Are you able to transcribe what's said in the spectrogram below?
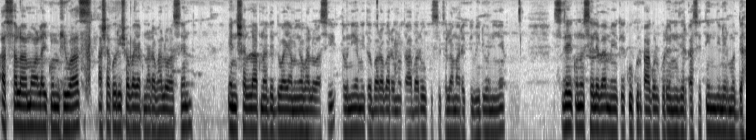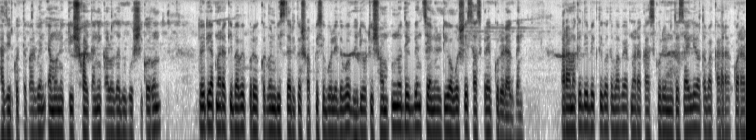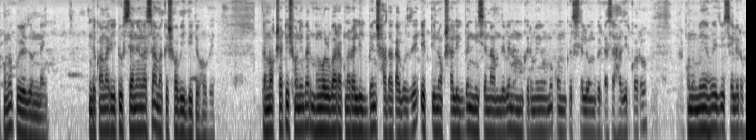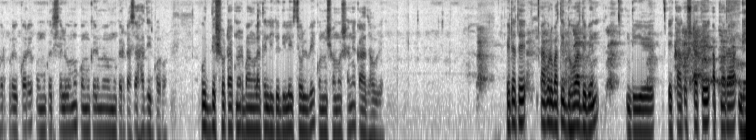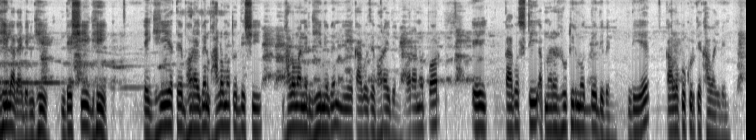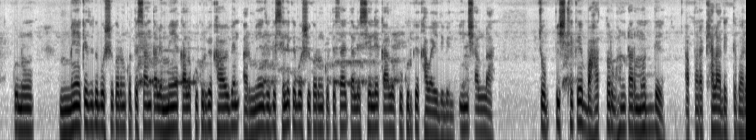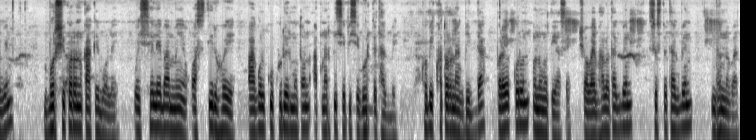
আসসালামু আলাইকুম ভিওয়াস আশা করি সবাই আপনারা ভালো আছেন। ইনশাল্লাহ আপনাদের দোয়ায় আমিও ভালো আছি। তো নিয়মিত বরাবরের মতো আবারও উপস্থিত হলাম আর একটি ভিডিও নিয়ে। যে কোনো ছেলে বা মেয়েকে কুকুর পাগল করে নিজের কাছে তিন দিনের মধ্যে হাজির করতে পারবেন, এমন একটি শয়তানি কালো জাদু বশীকরণ তো এটি আপনারা কীভাবে প্রয়োগ করবেন বিস্তারিত সব কিছু বলে দেবো। ভিডিওটি সম্পূর্ণ দেখবেন, চ্যানেলটি অবশ্যই সাবস্ক্রাইব করে রাখবেন। আর আমাকে দিয়ে ব্যক্তিগতভাবে আপনারা কাজ করে নিতে চাইলে অথবা কারা করার কোনো প্রয়োজন নাই। কিন্তু আমার ইউটিউব চ্যানেল আছে, আমাকে সবই দিতে হবে। তো নকশাটি শনিবার, মঙ্গলবার আপনারা লিখবেন সাদা কাগজে, একটি নকশা লিখবেন, নিচে নাম দেবেন, অমুকের মেয়ে অমুক, অমুকের ছেলে অমুকের কাছে হাজির করো। আর কোনো মেয়ে হয়ে যদি ছেলের ওপর প্রয়োগ করে, অমুকের ছেলে অমুক, অমুকের মেয়ে অমুকের কাছে হাজির করো। উদ্দেশ্যটা আপনার বাংলাতে লিখে দিলেই চলবে, কোনো সমস্যা নেই, কাজ হবে। এটাতে আগরবাতি ধোয়া দেবেন, দিয়ে এই কাগজটাতে আপনারা ঘি লাগাইবেন, ঘি, দেশি ঘি। এই ঘি এতে ভরাইবেন, ভালো মতো দেশি, ভালো মানের ঘি নেবেন, নিয়ে কাগজে ভরাইবেন। ভরানোর পর এই কাগজটি আপনারা রুটির মধ্যে দেবেন, দিয়ে কালো কুকুরকে খাওয়াইবেন। কোনো মেয়েকে যদি বশীকরণ করতে চান, তাহলে মেয়ে কালো কুকুরকে খাওয়াইবেন, আর মেয়ে যদি ছেলেকে বশীকরণ করতে চায়, তাহলে ছেলে কালো কুকুরকে খাওয়াই দিবেন, ইনশাল্লাহ। চব্বিশ থেকে বাহাত্তর ঘণ্টার মধ্যে আপনারা খেলা দেখতে পারবেন। বর্ষীকরণ কাকে বলে? ওই ছেলে বা মেয়ে অস্থির হয়ে পাগল কুকুরের মতন আপনার পিছে পিছে ঘুরতে থাকবে। খুবই খতরনাক বিদ্যা। প্রয়োগ করুন, অনুমতি আছে। সবাই ভালো থাকবেন, সুস্থ থাকবেন। ধন্যবাদ।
